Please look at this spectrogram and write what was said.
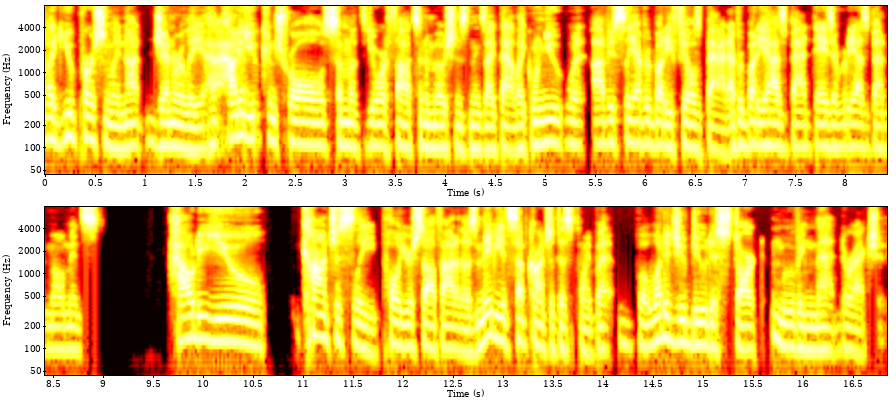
like you personally, not generally, how yeah. do you control some of your thoughts and emotions and things like that? Like when you, when obviously everybody feels bad, everybody has bad days, everybody has bad moments. How do you consciously pull yourself out of those? Maybe it's subconscious at this point, but but what did you do to start moving that direction?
